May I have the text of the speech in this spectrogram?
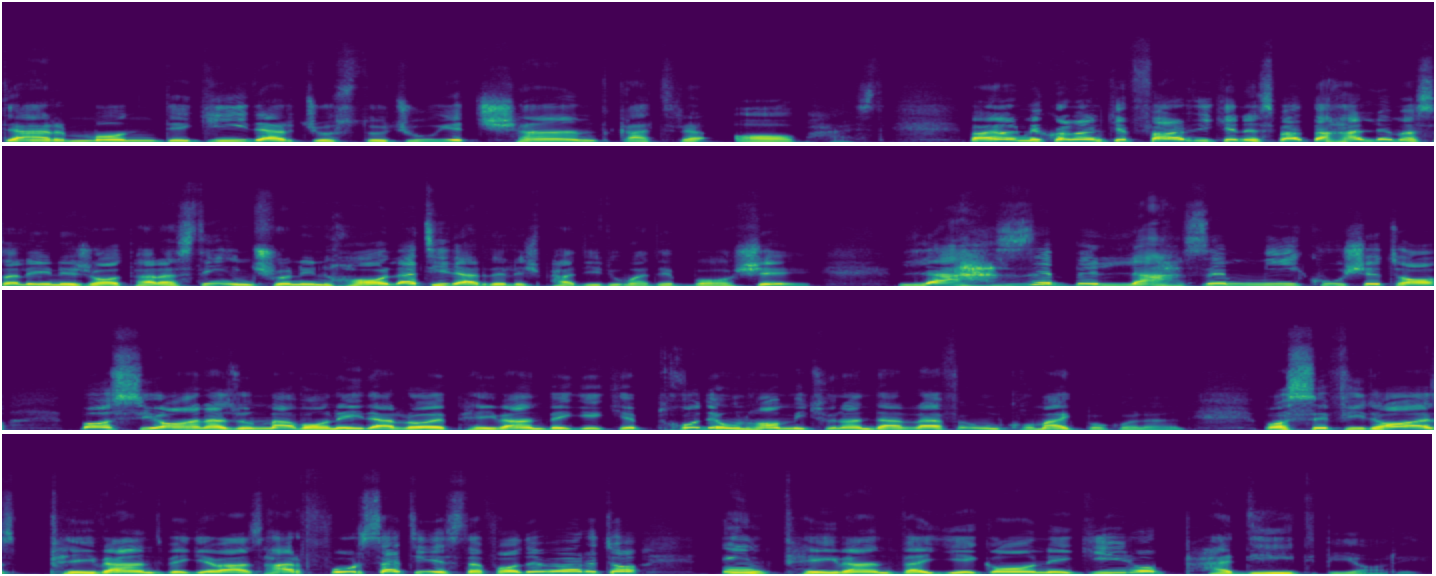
درماندگی در جستجوی چند قطره آب هست. بیان می‌کنن که فردی که نسبت به حل مسئله نجات پرستی این چنین حالتی در دلش پدید اومده باشه لحظه به لحظه میکوشه تا با سیاهان از اون موانعی در راه پیوند بگه که خود اونها می‌تونن در رفع اون کمک بکنن. با سفیدها از پیوند بگه و از هر فرصتی استفاده ببره تا این پیوند و یگانگی رو پدید بیاره.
